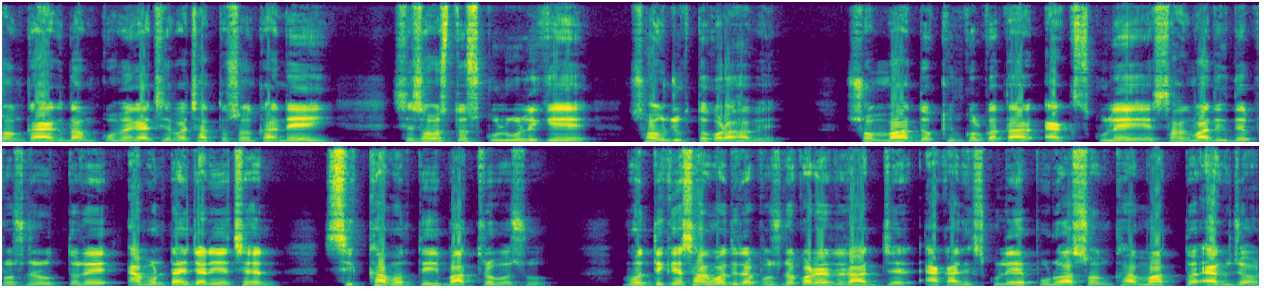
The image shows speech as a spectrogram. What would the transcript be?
সংখ্যা একদম কমে গেছে বা ছাত্র সংখ্যা নেই, সে সমস্ত স্কুলগুলিকে সংযুক্ত করা হবে। সোমবার দক্ষিণ কলকাতার এক স্কুলে সাংবাদিকদের প্রশ্নের উত্তরে এমনটাই জানিয়েছেন শিক্ষামন্ত্রী বাত্র বসু। মন্ত্রীকে সাংবাদিকরা প্রশ্ন করেন, রাজ্যের একাধিক স্কুলে পড়ুয়ার সংখ্যা মাত্র একজন।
